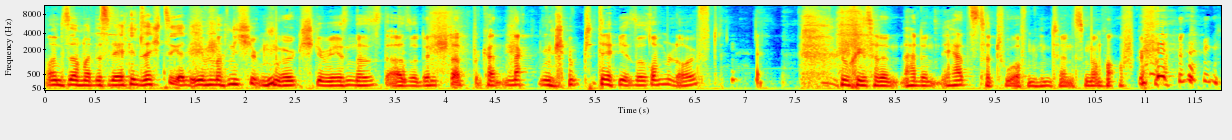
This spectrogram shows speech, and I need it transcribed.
Und sag mal, das wäre in den 60ern eben noch nicht möglich gewesen, dass es da so den stadtbekannten Nackten gibt, der hier so rumläuft. Übrigens hat er, hat er ein Herztattoo auf dem Hintern, ist mir mal aufgefallen.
